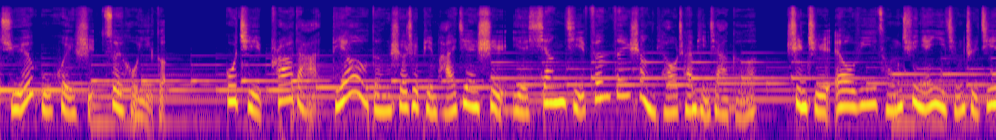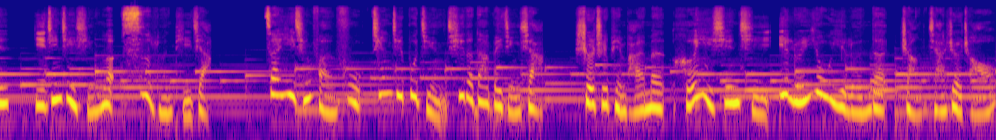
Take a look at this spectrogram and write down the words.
绝不会是最后一个。GUCCI、Prada、迪奥等奢侈品牌见势，也相继纷纷上调产品价格，甚至 LV 从去年疫情至今，已经进行了四轮提价。在疫情反复、经济不景气的大背景下，奢侈品牌们何以掀起一轮又一轮的涨价热潮？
